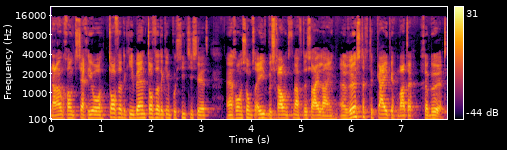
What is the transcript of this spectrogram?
dan ook gewoon te zeggen, joh, tof dat ik hier ben, tof dat ik in positie zit. En gewoon soms even beschouwend vanaf de sideline. Rustig te kijken wat er gebeurt.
